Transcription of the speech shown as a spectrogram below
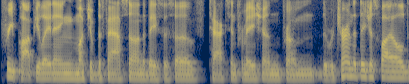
pre-populating much of the FAFSA on the basis of tax information from the return that they just filed,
